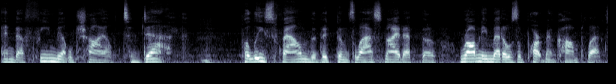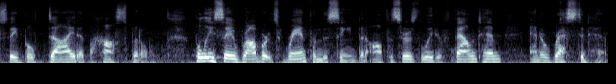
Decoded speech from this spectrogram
and a female child to death. Police found the victims last night at the Romney Meadows apartment complex. They both died at the hospital. Police say Roberts ran from the scene, but officers later found him and arrested him.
